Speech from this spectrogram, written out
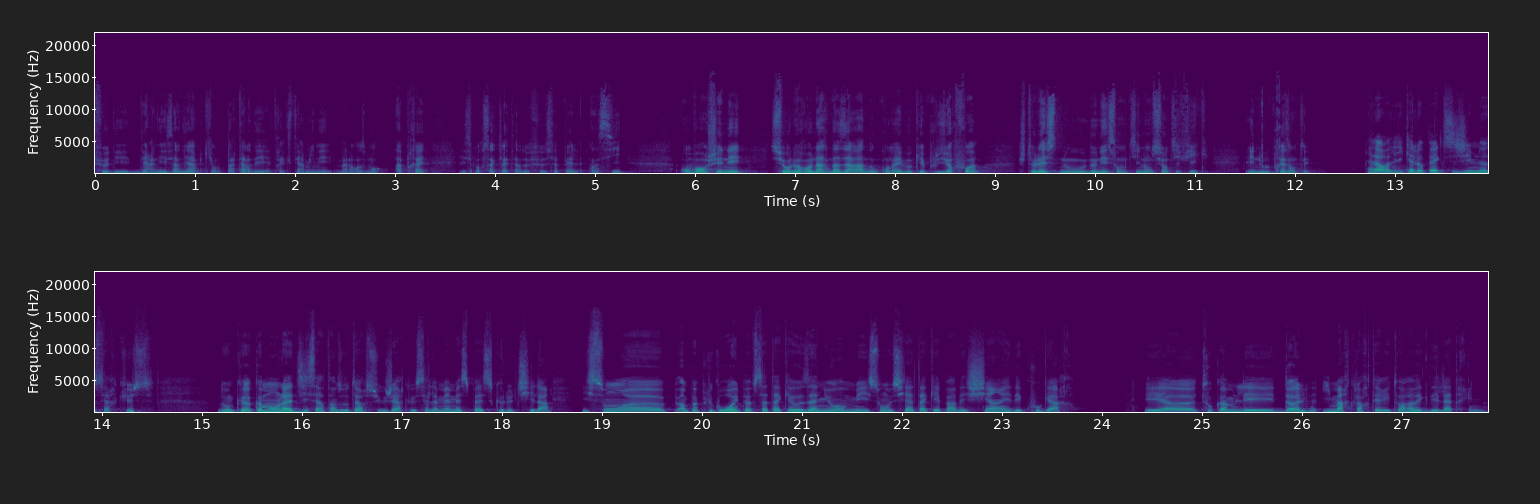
feu des derniers Indiens qui n'ont pas tardé à être exterminés malheureusement après. Et c'est pour ça que la Terre de Feu s'appelle ainsi. On va enchaîner sur le renard d'Azara, donc on a évoqué plusieurs fois. Je te laisse nous donner son petit nom scientifique et nous le présenter. Alors l'Icalopex gymnocercus. Donc, euh, comme on l'a dit, certains auteurs suggèrent que c'est la même espèce que le chila. Ils sont euh, un peu plus gros, ils peuvent s'attaquer aux agneaux, mais ils sont aussi attaqués par des chiens et des cougars. Et euh, tout comme les dols, ils marquent leur territoire avec des latrines.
